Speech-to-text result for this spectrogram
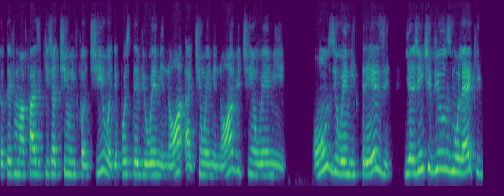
Eu teve uma fase que já tinha o infantil, aí depois teve o M9, aí tinha o M9, tinha o M11, o M13, e a gente viu os moleques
